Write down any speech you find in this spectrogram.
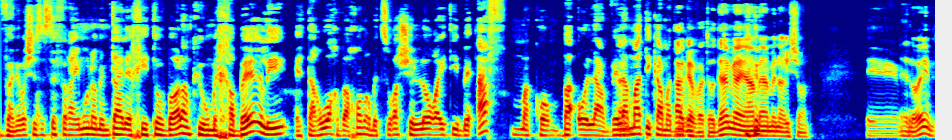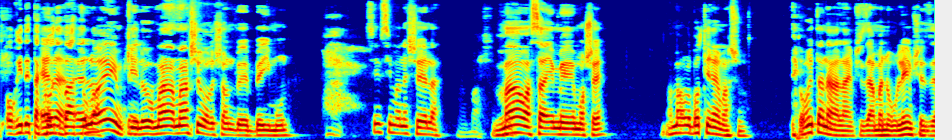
ואני רואה שזה ספר האימון המנטלי הכי טוב בעולם כי הוא מחבר לי את הרוח והחומר בצורה שלא ראיתי באף מקום בעולם ולמדתי כמה דברים. אגב אתה יודע מי היה המאמן הראשון? אה, אלוהים הוריד את הקוד בתורה אלוהים כן. כאילו מה השיעור הראשון באימון. שים סימני שאלה מה הוא עשה עם אה, משה? אמר לו בוא תראה משהו תוריד את הנעליים שזה המנעולים שזה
